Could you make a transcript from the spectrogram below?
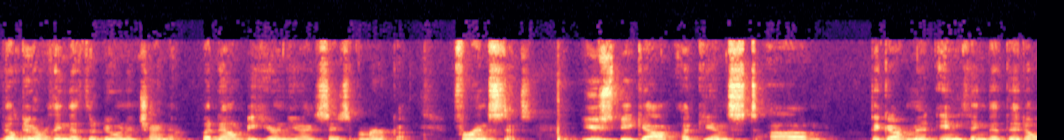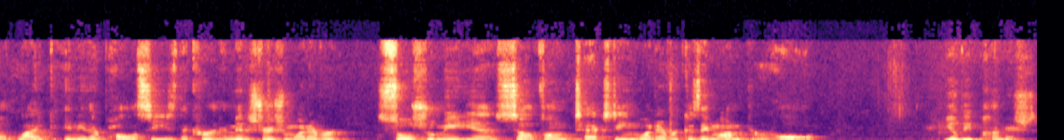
They'll do everything that they're doing in China, but now it'll be here in the United States of America. For instance, you speak out against um, the government, anything that they don't like, any of their policies, the current administration, whatever, social media, cell phone, texting, whatever, because they monitor it all, you'll be punished.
